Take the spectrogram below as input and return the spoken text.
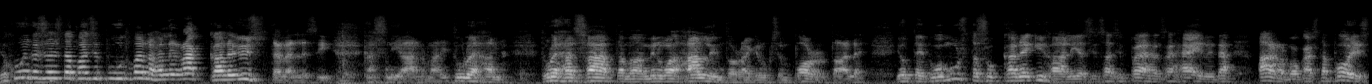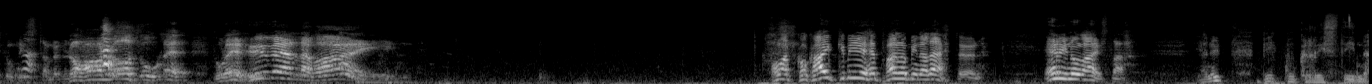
Ja kuinka sä sitä paitsi puhut vanhalle rakkaalle ystävällesi? Kasni Armani, tulehan, tulehan saattamaan minua hallintorakennuksen portaille, jottei tuo mustasukkainen ihailijasi saisi päähänsä häiritä arvokasta poistumista. No, no, tule, tule hyvällä vain. Ovatko kaikki miehet valmiina lähtöön? Erinomaista. Ja nyt, pikku Kristiina,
